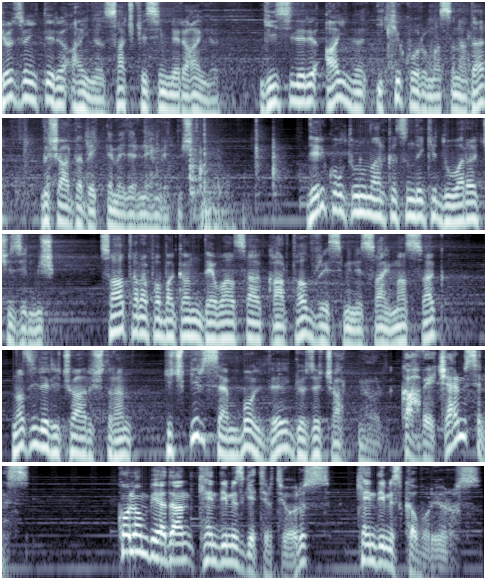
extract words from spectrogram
Göz renkleri aynı, saç kesimleri aynı, giysileri aynı iki korumasına da dışarıda beklemelerini emretmişti. Deri koltuğunun arkasındaki duvara çizilmiş, sağ tarafa bakan devasa kartal resmini saymazsak, Nazileri çağrıştıran hiçbir sembol de göze çarpmıyordu. Kahve içer misiniz? Kolombiya'dan kendimiz getirtiyoruz, kendimiz kavuruyoruz.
